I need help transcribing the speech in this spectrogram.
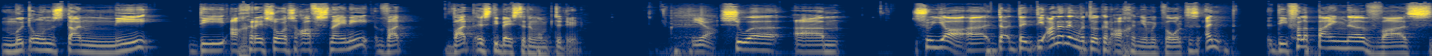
moet ons dan nie die aggressors afsny nie? Wat wat is die beste ding om te doen? Ja. So ehm um, so ja, uh, die, die ander ding wat ook in ag geneem moet word is in die Filippyne was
